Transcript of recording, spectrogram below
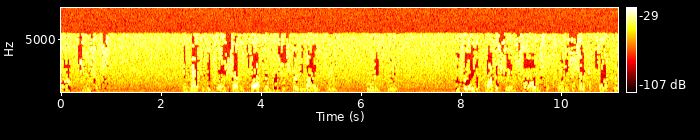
the. In Matthew the 27th chapter, verses 39 through 43. Concerning the prophecy of the 22nd chapter,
